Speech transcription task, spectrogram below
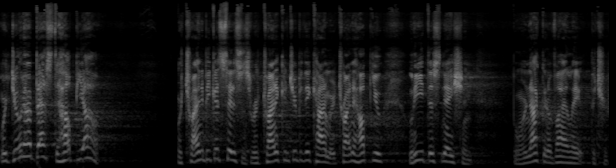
We're doing our best to help you out. We're trying to be good citizens. We're trying to contribute to the economy. We're trying to help you lead this nation. But we're not going to violate the truth.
